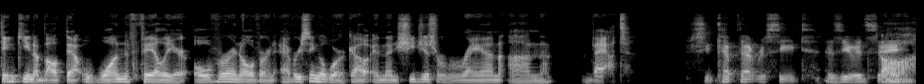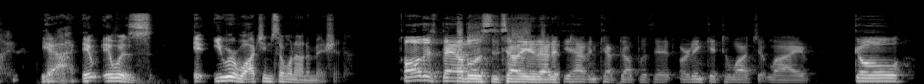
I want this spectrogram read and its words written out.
thinking about that one failure over and over in every single workout and then she just ran on that. She kept that receipt as you would say. Oh, yeah, it it was it, you were watching someone on a mission. All this babble is to tell you that if you haven't kept up with it or didn't get to watch it live, go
